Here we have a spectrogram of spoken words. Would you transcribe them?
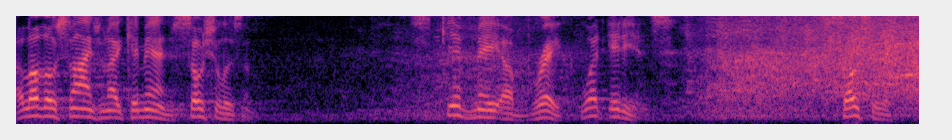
I love those signs when I came in. Socialism. Just give me a break. What idiots. Socialism.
